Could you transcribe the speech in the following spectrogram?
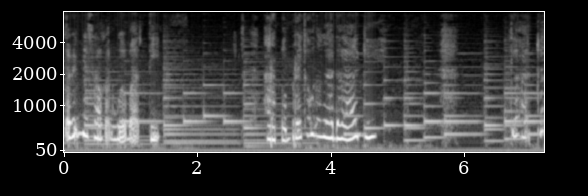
Tapi misalkan gue mati harapan mereka udah gak ada lagi. Gak ada.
